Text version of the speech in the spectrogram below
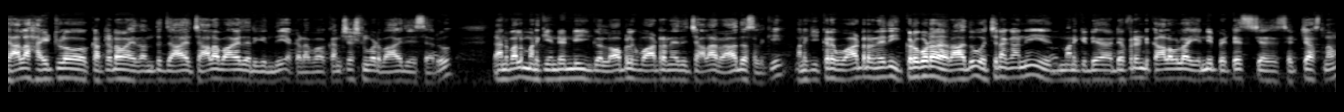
చాలా హైట్లో కట్టడం ఇదంతా చాలా బాగా జరిగింది. అక్కడ కన్స్ట్రక్షన్ కూడా బాగా చేశారు. దానివల్ల మనకి ఏంటంటే ఇంకా లోపలికి వాటర్ అనేది చాలా రాదు అసలుకి. మనకి ఇక్కడ వాటర్ అనేది ఇక్కడ కూడా రాదు. వచ్చినా కానీ మనకి డిఫరెంట్ కాలంలో అవన్నీ పెట్టేసి సెట్ చేస్తున్నాం.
